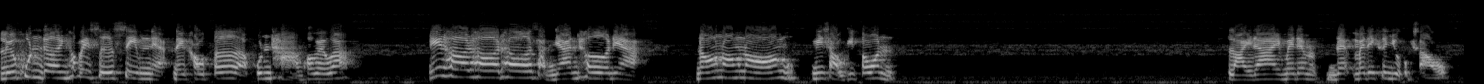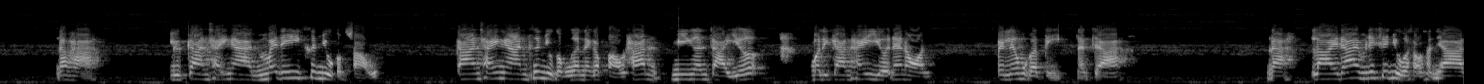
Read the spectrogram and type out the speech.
หรือคุณเดินเข้าไปซื้อซิมเนี่ยในเคาน์เตอร์คุณถามเขาไปว่า นี่เธอเธอเธอสัญญาณเธอเนี่ย น้องน้องน้องมีเสากี่ต้น รายได้ไม่ได้ได้ไม่ได้ขึ้นอยู่กับเสานะคะ หรือการใช้งานไม่ได้ขึ้นอยู่กับเสา การใช้งานขึ้นอยู่กับเงินในกระเป๋าท่าน มีเงินจ่ายเยอะ บริการให้เยอะแน่นอน เป็นเรื่องปกตินะจ๊ะนะรายได้ไม่ได้ขึ้นอยู่กับเสาสัญญาณ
